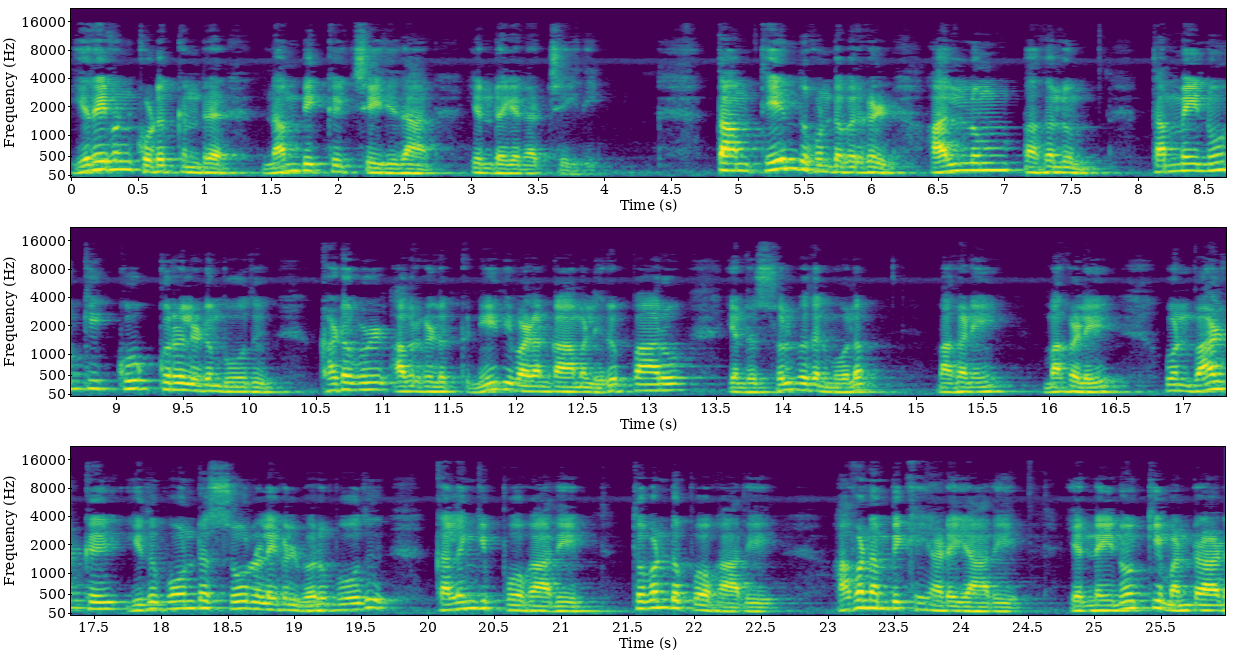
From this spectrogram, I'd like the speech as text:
இறைவன் கொடுக்கின்ற நம்பிக்கை செய்திதான் இன்றைய நற்செய்தி. தாம் தேர்ந்து கொண்டவர்கள் அல்லும் பகலும் தம்மை நோக்கி கூக்குரலிடும்போது கடவுள் அவர்களுக்கு நீதி வழங்காமல் இருப்பாரோ என்று சொல்வதன் மூலம் மகனே மகளே உன் வாழ்க்கை இதுபோன்ற சூழ்நிலைகள் வரும்போது கலங்கி போகாதே துவண்டு போகாதே அவநம்பிக்கை அடையாதே என்னை நோக்கி மன்றாட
